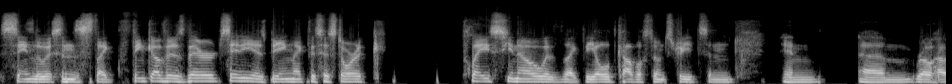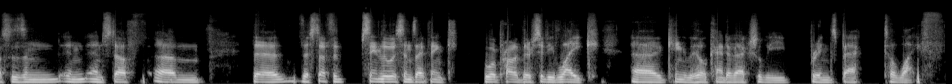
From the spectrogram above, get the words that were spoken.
St. Louisans like think of as their city as being like this historic place, you know, with like the old cobblestone streets and and um, row houses and and and stuff. Um, the the stuff that St. Louisans, I think, who are proud of their city, like uh, King of the Hill, kind of actually brings back to life.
